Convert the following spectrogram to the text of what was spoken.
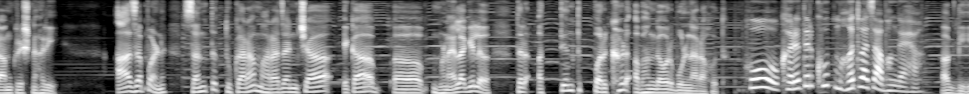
रामकृष्ण हरी. आज आपण संत तुकाराम महाराजांच्या एका म्हणायला गेलं तर अत्यंत परखड अभंगावर बोलणार आहोत. हो खरं तर खूप महत्त्वाचा अभंग आहे हा. अगदी.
